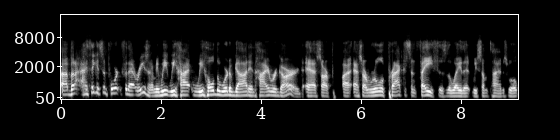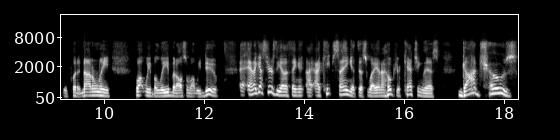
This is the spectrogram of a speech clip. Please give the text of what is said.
Uh, but I think it's important for that reason. I mean, we we we hold the Word of God in high regard as our uh, as our rule of practice and faith is the way that we sometimes will will put it. Not only what we believe, but also what we do. And I guess here's the other thing. I, I keep saying it this way, and I hope you're catching this. God chose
